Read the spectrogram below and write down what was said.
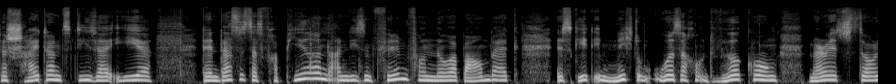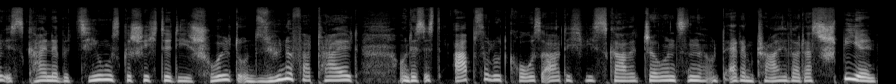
des Scheiterns dieser Ehe, denn das ist das Frappierende an diesem Film von Noah Baumberg. Es geht ihm nicht um Ursache und Wirkung. Marriage Story ist keine Beziehungsgeschichte, die Schuld und Sühne verteilt und es ist absolut großartig, wie Scarlett Johansson und Adam Driver das spielen,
